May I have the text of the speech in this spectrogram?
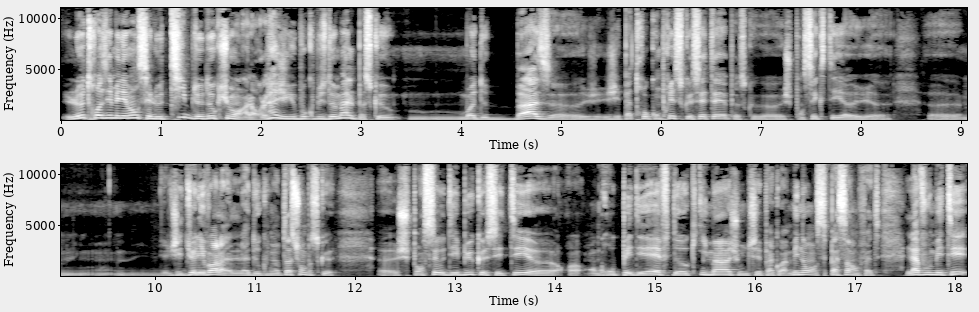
Le troisième élément, c'est le type de document. Alors là, j'ai eu beaucoup plus de mal parce que moi, de base, euh, j'ai pas trop compris ce que c'était parce que euh, je pensais que c'était. euh, j'ai dû aller voir la, documentation parce que je pensais au début que c'était en gros PDF, doc, image ou ne sais pas quoi. Mais non, c'est pas ça en fait. Là, vous mettez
